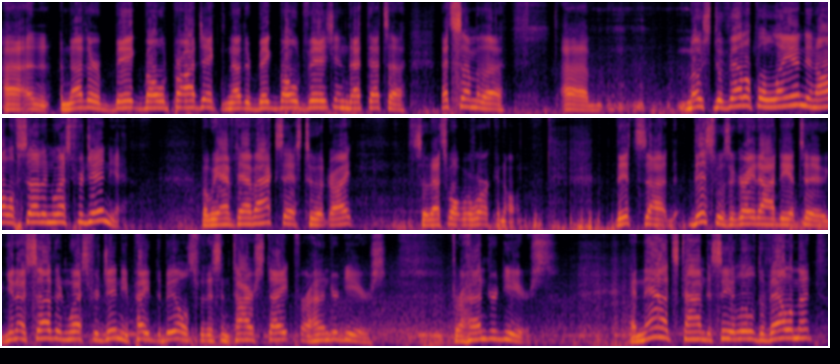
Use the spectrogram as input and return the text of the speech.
Uh, another big bold project, another big bold vision. That that's a that's some of the uh, most developable land in all of southern West Virginia. But we have to have access to it, right? So that's what we're working on. This, uh, this was a great idea too. You know, Southern West Virginia paid the bills for this entire state for 100 years. For 100 years. And now it's time to see a little development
